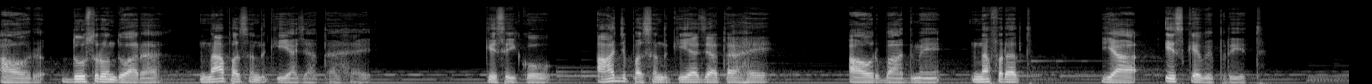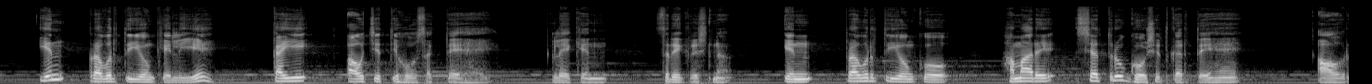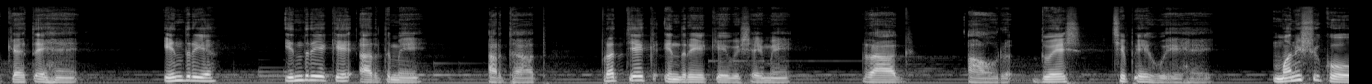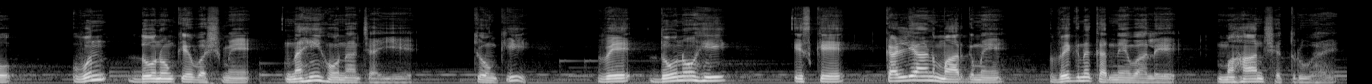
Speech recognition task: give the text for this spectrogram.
और दूसरों द्वारा नापसंद किया जाता है। किसी को आज पसंद किया जाता है और बाद में नफरत या इसके विपरीत। इन प्रवृत्तियों के लिए कई औचित्य हो सकते हैं, लेकिन श्री कृष्ण इन प्रवृत्तियों को हमारे शत्रु घोषित करते हैं और कहते हैं, इंद्रिय इंद्रिय के अर्थ में, अर्थात प्रत्येक इंद्रिय के विषय में, राग और द्वेष छिपे हुए हैं। मनुष्य को उन दोनों के वश में नहीं होना चाहिए, क्योंकि वे दोनों ही इसके कल्याण मार्ग में विघ्न करने वाले महान शत्रु हैं।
